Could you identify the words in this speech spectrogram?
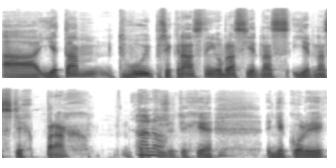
a je tam tvůj překrásný obraz, jedna z, jedna z těch prach, ano. protože těch je několik.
